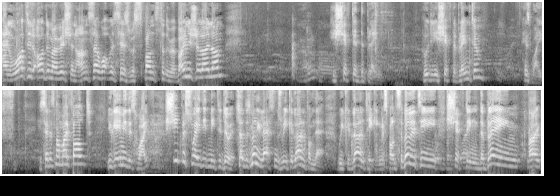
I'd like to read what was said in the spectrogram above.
And what did Adam HaRishon answer? What was his response to the Rabbi Shalom? He shifted the blame. Who did he shift the blame to? His wife. He said, It's not my fault. You gave me this wife. She persuaded me to do it. So there's many lessons we could learn from there. We could learn taking responsibility, shifting the blame, right?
